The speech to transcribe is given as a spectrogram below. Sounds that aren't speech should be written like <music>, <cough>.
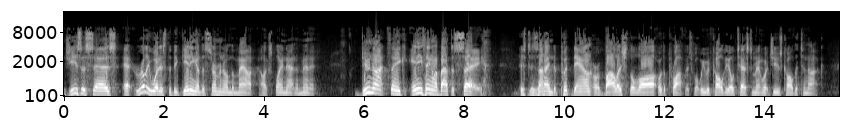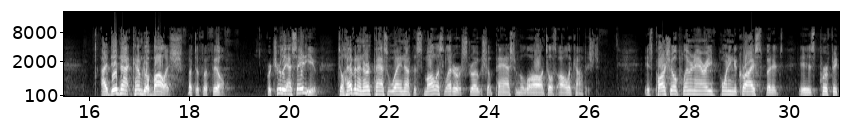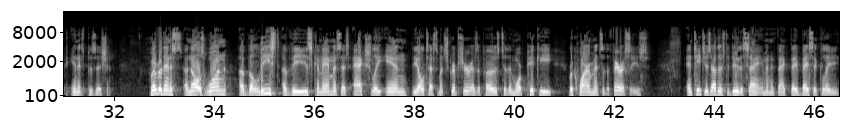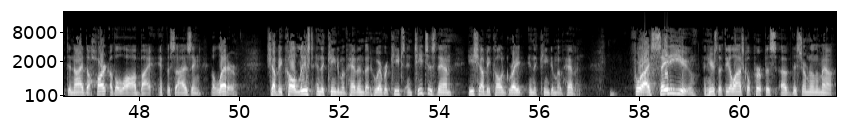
Jesus says at really what is the beginning of the Sermon on the Mount, I'll explain that in a minute, do not think anything I'm about to say is designed to put down or abolish the law or the prophets, what we would call the Old Testament, what Jews call the Tanakh. I did not come to abolish, but to fulfill. For truly I say to you, till heaven and earth pass away, not the smallest letter or stroke shall pass from the law until it's all accomplished. It's partial, preliminary, pointing to Christ, but it is perfect in its position. Whoever then annuls one of the least of these commandments that's actually in the Old Testament scripture as opposed to the more picky requirements of the Pharisees and teaches others to do the same. And in fact, they basically denied the heart of the law by emphasizing the letter shall be called least in the kingdom of heaven, but whoever keeps and teaches them, he shall be called great in the kingdom of heaven. For I say to you, and here's the theological purpose of the Sermon on the Mount,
